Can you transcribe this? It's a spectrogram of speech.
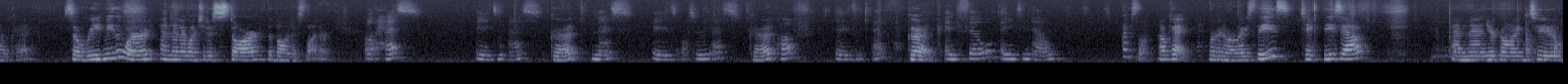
Okay. So read me the word and then I want you to star the bonus letter. Oh, Hess. And it's an S. Good, Mess. And it's also an S. good, Puff. And it's an F. good. And fill. And it's an L. Excellent. Okay, we're gonna erase these, take these out. And then you're going to,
